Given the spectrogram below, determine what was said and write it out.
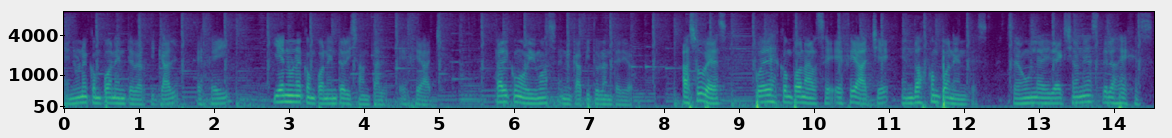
en una componente vertical, FI, y en una componente horizontal, FH, tal como vimos en el capítulo anterior. A su vez, puede descomponerse FH en dos componentes, según las direcciones de los ejes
